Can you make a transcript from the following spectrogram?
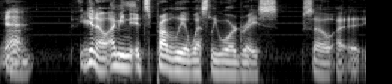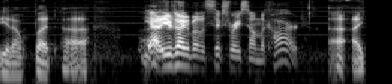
Yeah, Um, You know, I mean, it's probably a Wesley Ward race. So uh, you know, but uh, yeah. You're talking about the sixth race on the card. I, I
